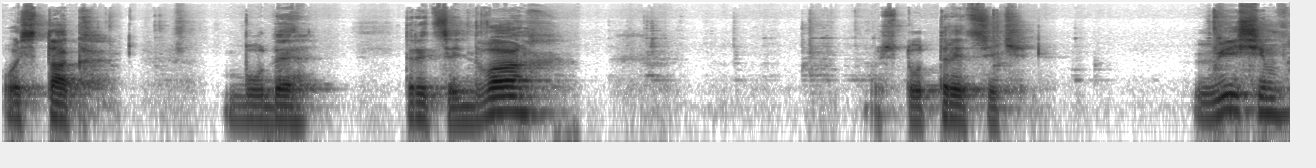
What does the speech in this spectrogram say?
Ось так буде 32. Ось тут 38.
